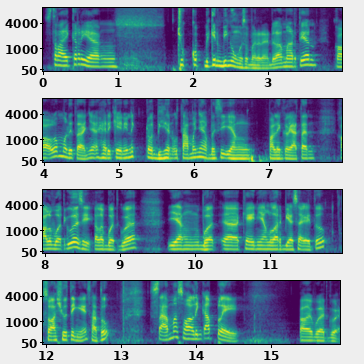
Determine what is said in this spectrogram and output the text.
striker yang cukup bikin bingung sebenarnya. Dalam artian kalau lo mau ditanya Harry Kane ini kelebihan utamanya apa sih yang paling kelihatan? Kalau buat gue sih, kalau buat gue yang buat eh, Kane yang luar biasa itu soal shooting ya satu, sama soal link up play. Kalau buat gue.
